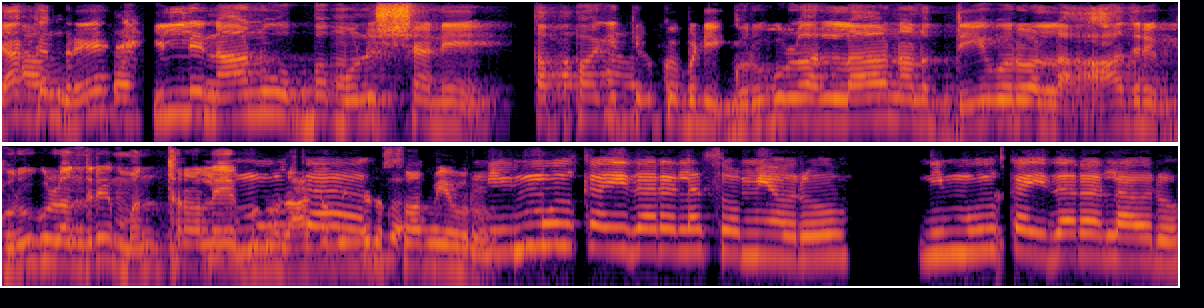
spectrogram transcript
ಯಾಕಂದ್ರೆ ಇಲ್ಲಿ ನಾನು ಒಬ್ಬ ಮನುಷ್ಯನೇ. ತಪ್ಪಾಗಿ ತಿಳ್ಕೊಬೇಡಿ. ಗುರುಗಳು ಅಲ್ಲ ನಾನು ದೇವರು ಅಲ್ಲ. ಆದ್ರೆ ಗುರುಗಳು ಅಂದ್ರೆ ಮಂತ್ರಾಲಯ ಗುರು ರಾಘವೇಂದ್ರ ಸ್ವಾಮಿ ಅವರು. ನಿಮ್ ಮೂಲಕ ಇದಾರಲ್ಲ ಸ್ವಾಮಿ ಅವರು? ನಿಮ್ ಮೂಲಕ ಇದಾರಲ್ಲ ಅವರು?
